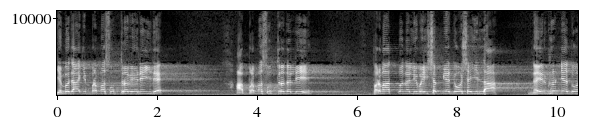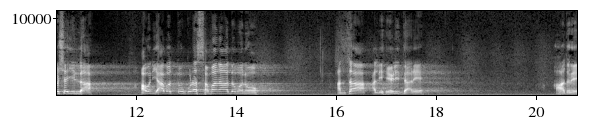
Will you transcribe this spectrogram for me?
ಎಂಬುದಾಗಿ ಬ್ರಹ್ಮಸೂತ್ರವೇನೇ ಇದೆ. ಆ ಬ್ರಹ್ಮಸೂತ್ರದಲ್ಲಿ ಪರಮಾತ್ಮನಲ್ಲಿ ವೈಷಮ್ಯ ದೋಷ ಇಲ್ಲ, ನೈರ್ಘುಣ್ಯ ದೋಷ ಇಲ್ಲ, ಅವನು ಯಾವತ್ತೂ ಕೂಡ ಸಮನಾದವನು ಅಂತ ಅಲ್ಲಿ ಹೇಳಿದ್ದಾರೆ. ಆದರೆ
